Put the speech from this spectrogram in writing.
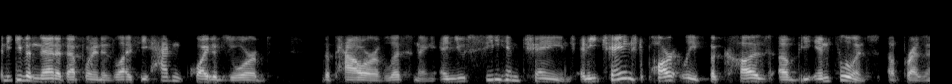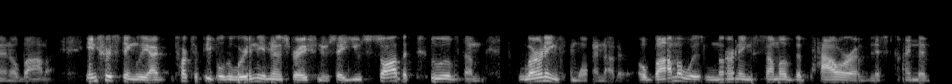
And even then, at that point in his life, he hadn't quite absorbed the power of listening. And you see him change. And he changed partly because of the influence of President Obama. Interestingly, I've talked to people who were in the administration who say you saw the two of them learning from one another. Obama was learning some of the power of this kind of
